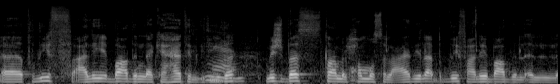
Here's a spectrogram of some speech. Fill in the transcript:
آه، تضيف عليه بعض النكهات الجديدة. نعم. مش بس طعم الحمص العادي لا بتضيف عليه بعض ال ال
